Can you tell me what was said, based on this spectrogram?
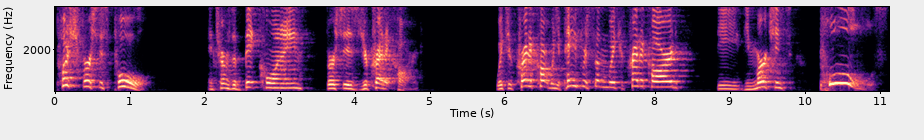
push versus pull in terms of Bitcoin versus your credit card. With your credit card, when you pay for something with your credit card, the, the merchant pulls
